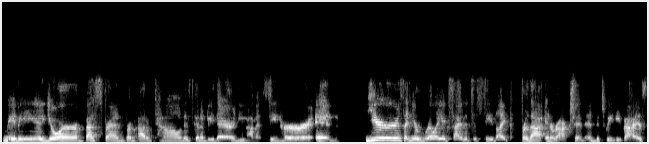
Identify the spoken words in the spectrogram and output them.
maybe your best friend from out of town is going to be there and you haven't seen her in years and you're really excited to see like for that interaction in between you guys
